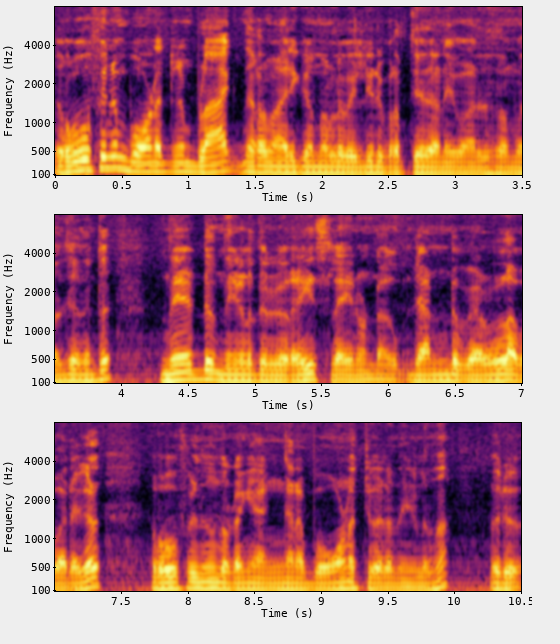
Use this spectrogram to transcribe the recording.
റൂഫിനും ബോണറ്റിനും ബ്ലാക്ക് നിറമായിരിക്കും എന്നുള്ള വലിയൊരു പ്രത്യേകതയാണ് ഈ വാഹനത്തെ സംബന്ധിച്ച്. എന്നിട്ട് നെഡ് നീളത്തിലൊരു റേസ് ലൈൻ ഉണ്ടാകും. രണ്ട് വെള്ള വരകൾ റൂഫിൽ നിന്ന് തുടങ്ങി അങ്ങനെ ബോണറ്റ് വരെ നീളുന്ന ഒരു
